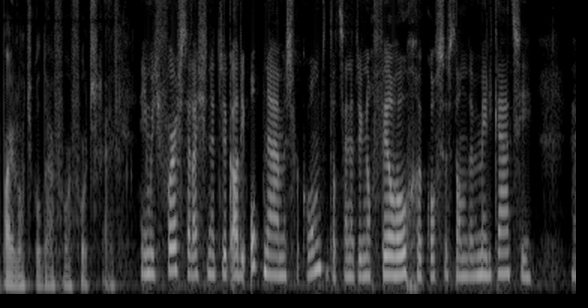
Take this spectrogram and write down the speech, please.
biological daarvoor voor te schrijven. En je moet je voorstellen als je natuurlijk al die opnames voorkomt. Dat zijn natuurlijk nog veel hogere kosten dan de medicatie. Uh,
